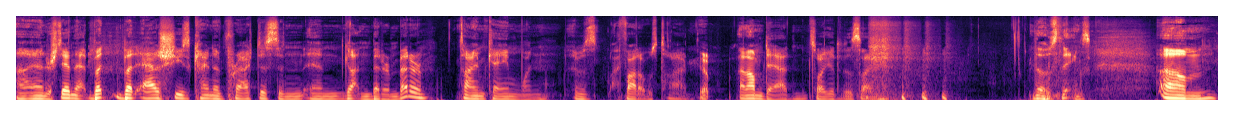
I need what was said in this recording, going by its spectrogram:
Uh, I understand that, but but as she's kind of practiced and and gotten better and better, time came when it was. I thought it was time. Yep. And I'm dad, so I get to decide those things. Um,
